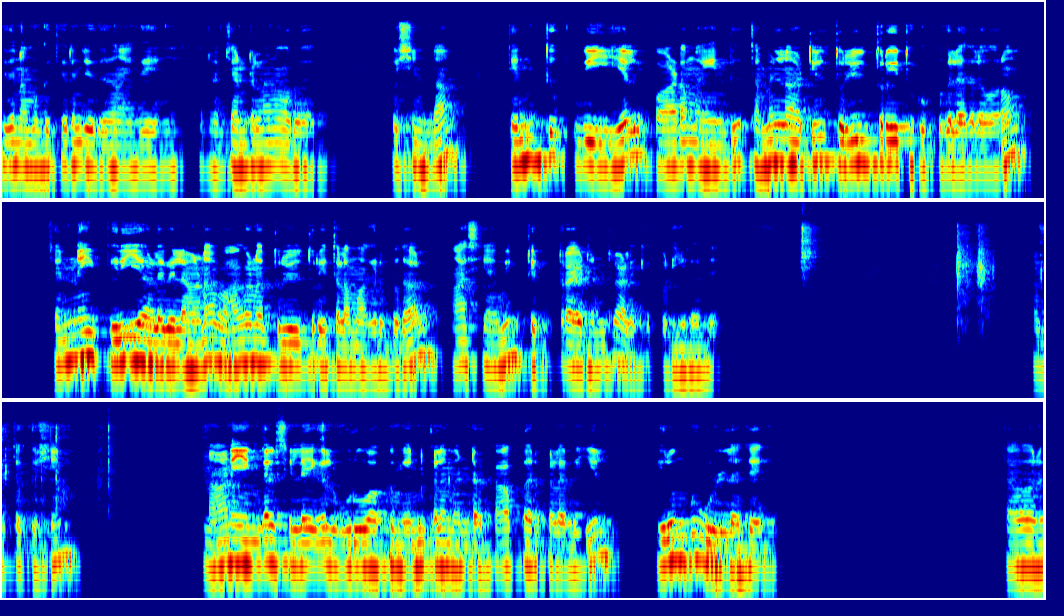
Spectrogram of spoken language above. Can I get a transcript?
இது நமக்கு தெரிஞ்சது தான் இது ஜென்ரலான ஒரு கொஷின் தான். டென்த்து புவியியல் பாடம் ஐந்து தமிழ்நாட்டில் தொழில்துறை தொகுப்புகள் அதில் வரும். சென்னை பெரிய அளவிலான வாகன தொழில்துறை தளமாக இருப்பதால் ஆசியாவின் டெட்ராய்டு என்று அழைக்கப்படுகிறது. அடுத்த கொஷின் நாணயங்கள் சிலைகள் உருவாக்கும் எண்கலம் என்ற காப்பர் கலவையில் இரும்பு உள்ளது. தவறு.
